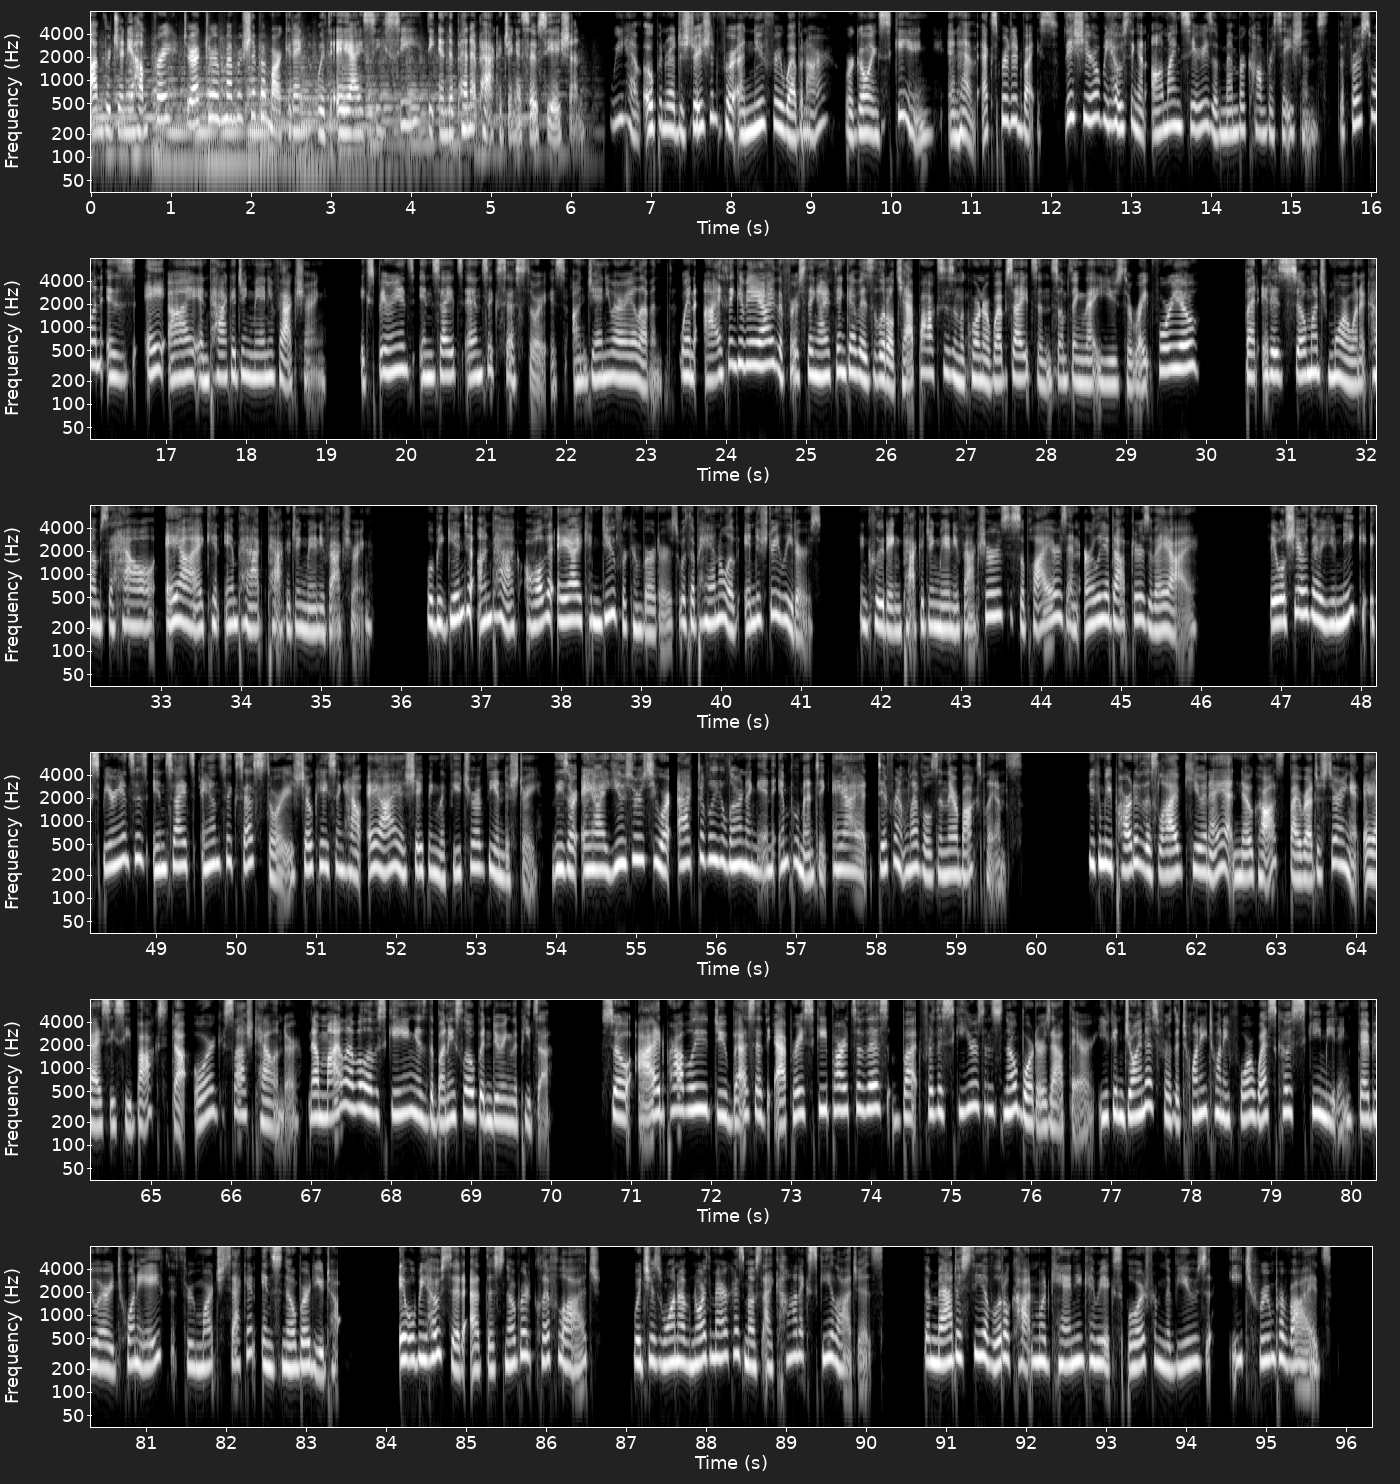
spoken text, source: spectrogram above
I'm Virginia Humphrey, Director of Membership and Marketing with AICC, the Independent Packaging Association. We have open registration for a new free webinar. We're going skiing and have expert advice. This year, we'll be hosting an online series of member conversations. The first one is AI in packaging manufacturing experience, insights, and success stories on January 11th. When I think of AI, the first thing I think of is little chat boxes in the corner of websites and something that you use to write for you. But it is so much more when it comes to how AI can impact packaging manufacturing. We'll begin to unpack all that AI can do for converters with a panel of industry leaders, including packaging manufacturers, suppliers, and early adopters of AI. They will share their unique experiences, insights, and success stories showcasing how AI is shaping the future of the industry. These are AI users who are actively learning and implementing AI at different levels in their box plants. You can be part of this live Q&A at no cost by registering at aiccbox.org/calendar. Now, my level of skiing is the bunny slope and doing the pizza. So I'd probably do best at the après ski parts of this, but for the skiers and snowboarders out there, you can join us for the 2024 West Coast Ski Meeting, February 28th through March 2nd in Snowbird, Utah. It will be hosted at the Snowbird Cliff Lodge, which is one of North America's most iconic ski lodges. The majesty of Little Cottonwood Canyon can be explored from the views each room provides,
